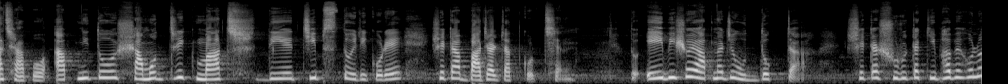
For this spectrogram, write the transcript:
আচ্ছা আপু, আপনি তো সামুদ্রিক মাছ দিয়ে চিপস তৈরি করে সেটা বাজারজাত করছেন। তো এই বিষয়ে আপনার যে উদ্যোগটা সেটা শুরুটা কীভাবে হলো?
